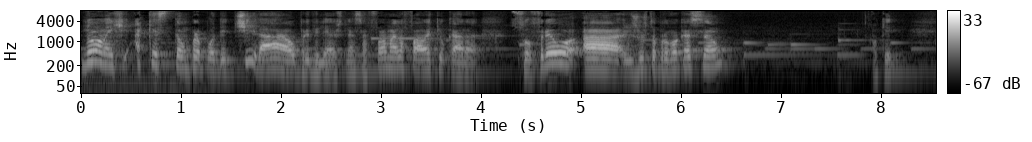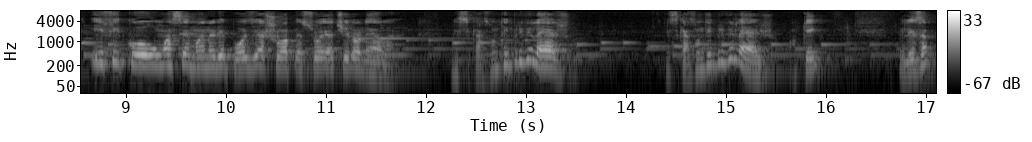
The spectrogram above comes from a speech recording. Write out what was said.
Normalmente, a questão para poder tirar o privilégio dessa forma, ela fala que o cara sofreu a justa provocação, ok? E ficou uma semana depois e achou a pessoa e atirou nela. Nesse caso, não tem privilégio. Nesse caso, não tem privilégio, ok? Beleza?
